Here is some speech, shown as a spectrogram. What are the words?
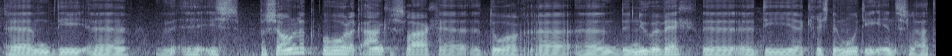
ehm, die is persoonlijk behoorlijk aangeslagen door uh, de nieuwe weg die Krishnamurti inslaat.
